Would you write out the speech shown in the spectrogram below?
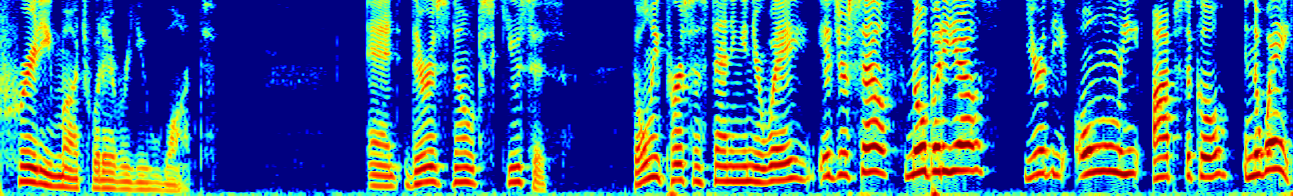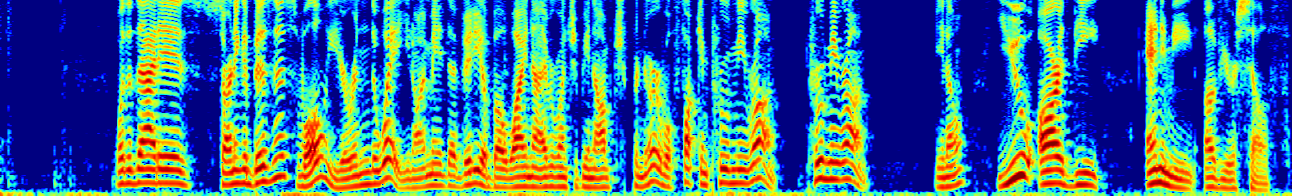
pretty much whatever you want. And there is no excuses. The only person standing in your way is yourself, nobody else. You're the only obstacle in the way. Whether that is starting a business, well, you're in the way. You know, I made that video about why not everyone should be an entrepreneur. Well, fucking prove me wrong. Prove me wrong. You know, you are the enemy of yourself.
